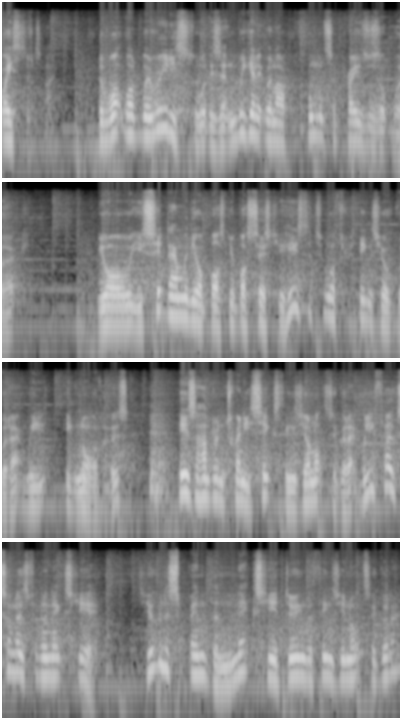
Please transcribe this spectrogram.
Waste of time. But what, what we're really taught is that, and we get it when our performance appraisals at work, you're, you sit down with your boss, and your boss says to you, here's the two or three things you're good at, we ignore those. Here's 126 things you're not so good at. Will you focus on those for the next year? So you're going to spend the next year doing the things you're not so good at?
